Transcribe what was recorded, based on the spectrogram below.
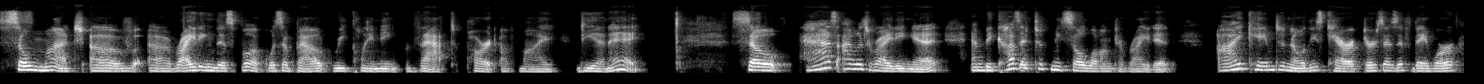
so much of uh, writing this book was about reclaiming that part of my DNA. So, as I was writing it, and because it took me so long to write it, I came to know these characters as if they were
